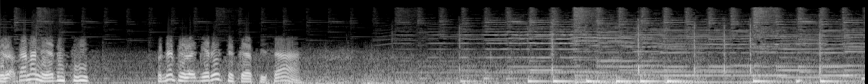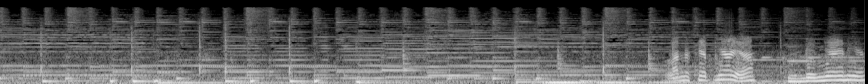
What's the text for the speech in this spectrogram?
Belok kanan ya tadi. Bener belok kiri juga bisa. Landscape-nya ya gunungnya ini ya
